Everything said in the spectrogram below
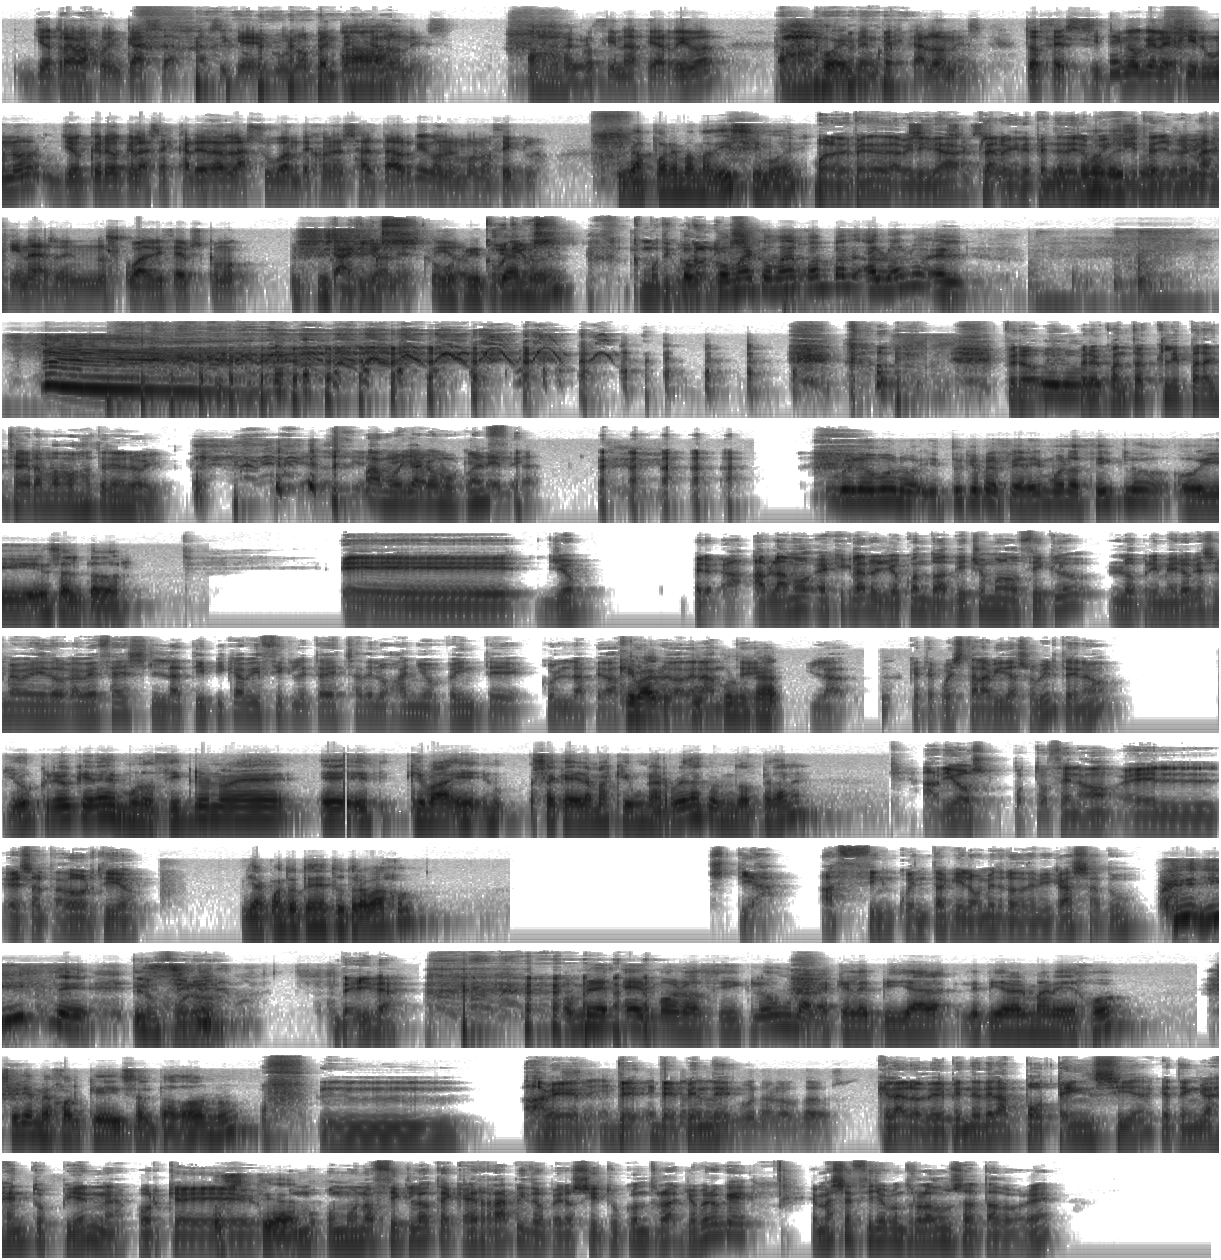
yo trabajo en casa, así que unos 20 Ah. escalones. Ah, de la cocina hacia arriba, Ah, bueno. 20 escalones. Entonces, si tengo que elegir uno, yo creo que las escaleras las subo antes con el saltador que con el monociclo. Y vas a poner mamadísimo, ¿eh? Bueno, depende de la habilidad, Sí, sí, sí. claro, y depende del whisky que eso, te hayas ¿te ¿Te bebido. imaginas? Hay unos cuádriceps como Sí, sí, cañones, como tío. Como cristiano, Dios, ¿eh? como ¿Cómo, tiburones. cómo es, cómo es, Juanpa? Hazlo, hazlo. El... Pero, Bueno, pero bueno. ¿cuántos clips para Instagram vamos a tener hoy? Vamos ya como 15. Bueno, bueno, ¿y tú qué prefieres? ¿Ir monociclo o ir en saltador? Eh, yo. Pero hablamos, es que claro, yo cuando has dicho monociclo, lo primero que se me ha venido a la cabeza es la típica bicicleta esta de los años 20 con la pedazo Que de va rueda con- con delante una- y la que te cuesta la vida subirte, ¿no? Yo creo que era el monociclo, no es, es- es que va, en- o sea, que era más que una rueda con dos pedales. Adiós. Pues entonces no, el, el saltador, tío. ¿Y a cuánto tienes tu trabajo? Hostia, a 50 kilómetros de mi casa, tú. ¿Qué dices? Te lo ¿En juro. De ida. Hombre, el monociclo, una vez que le pillara, le pillara el manejo, sería mejor que ir saltador, ¿no? Mm, a ver, de- depende. ninguno de los dos. Claro, depende de la potencia que tengas en tus piernas, porque un, un monociclo te cae rápido, pero si tú controlas... Yo creo que es más sencillo controlar un saltador, ¿eh?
